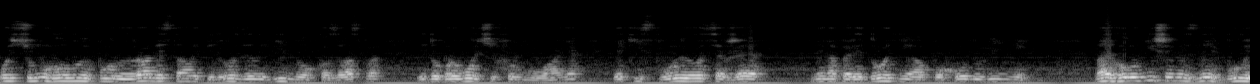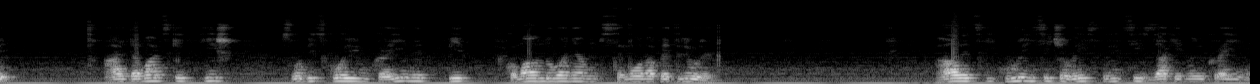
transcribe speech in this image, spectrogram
Ось чому головною порою ради стали підрозділи вільного козацтва і добровольчі формування, які створювалися вже не напередодні, а по ходу війни. Найголовнішими з них були гайдамацький кіш Слобідської України під командуванням Симона Петлюри, Галицькі курінь січових стрільців Західної України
